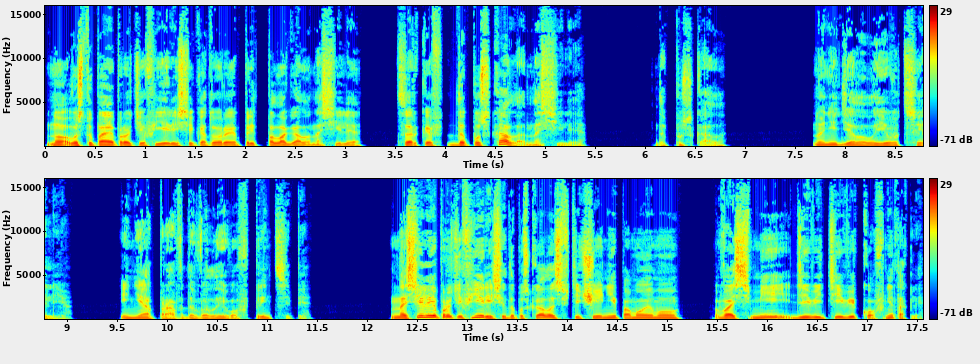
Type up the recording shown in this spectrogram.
Но, выступая против ереси, которая предполагала насилие, церковь допускала насилие допускала, но не делала его целью и не оправдывала его в принципе. Насилие против ереси допускалось в течение, по-моему, восьми-девяти веков, не так ли?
